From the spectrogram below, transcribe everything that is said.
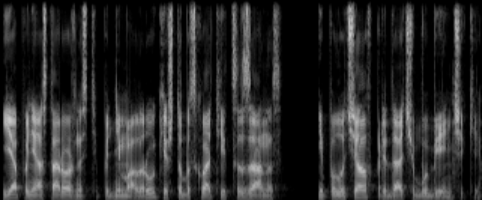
я по неосторожности поднимал руки, чтобы схватиться за нос, и получал в придачу бубенчики.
